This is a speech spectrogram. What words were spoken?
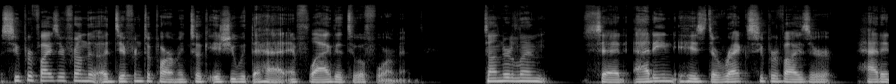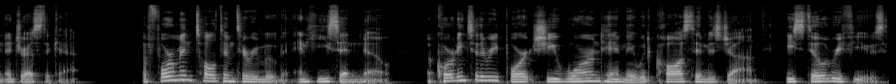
A supervisor from the, a different department took issue with the hat and flagged it to a foreman. Sunderland said adding his direct supervisor hadn't addressed the cap. The foreman told him to remove it, and he said no. According to the report, she warned him it would cost him his job. He still refused.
